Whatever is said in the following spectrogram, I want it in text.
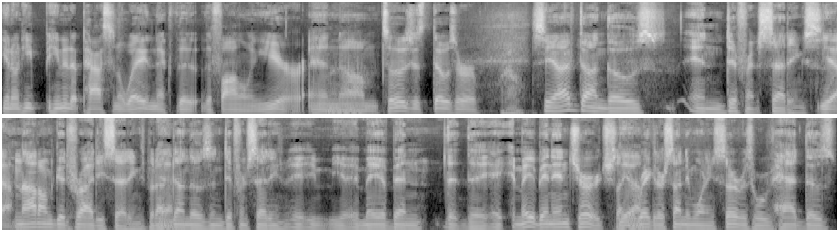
you know, and he he ended up passing away next the the following year, and um, so those just those are See, I've done those in different settings. Yeah. Not on Good Friday settings, but Yeah. I've done those in different settings. It, it may have been the, the it may have been in church, like Yeah. a regular Sunday morning service, where we've had those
